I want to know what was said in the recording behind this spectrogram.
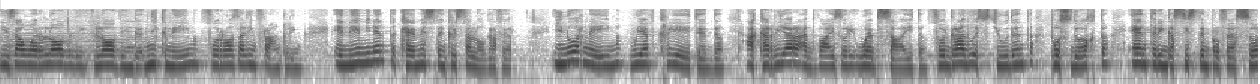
is our lovely, loving nickname for Rosalind Franklin, an eminent chemist and crystallographer. In her name, we have created a career advisory website for graduate student, postdoc, entering assistant professor,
